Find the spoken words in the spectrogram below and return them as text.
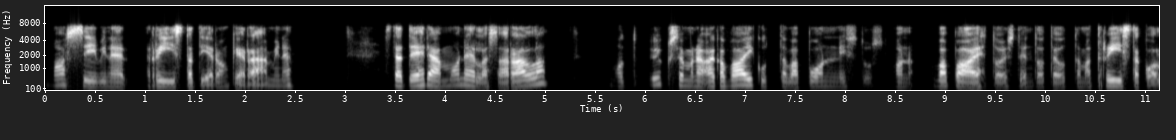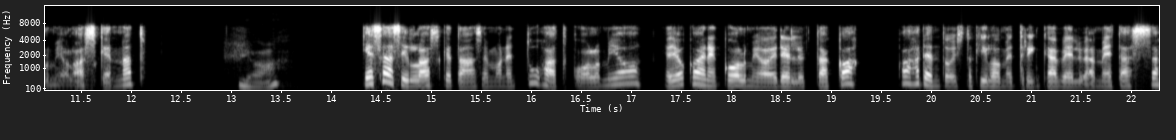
massiivinen riistatiedon kerääminen. Sitä tehdään monella saralla, mutta yksi semmoinen aika vaikuttava ponnistus on vapaaehtoisten toteuttamat riistakolmiolaskennat. Joo. Kesäisin lasketaan semmoinen tuhat kolmioa ja jokainen kolmio edellyttää 12 kilometrin kävelyä metässä.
